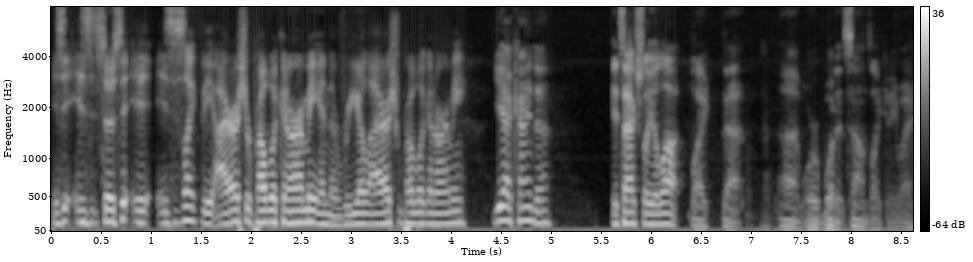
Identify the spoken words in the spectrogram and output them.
Is it? Is it? So is, it, is this like the Irish Republican Army and the real Irish Republican Army? Yeah, kinda. It's actually a lot like that, uh, or what it sounds like anyway.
